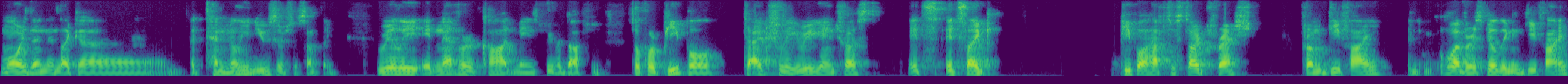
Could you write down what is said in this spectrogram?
more than like a, a 10 million users or something. Really, it never caught mainstream adoption. So for people to actually regain trust, it's it's like people have to start fresh from DeFi. Whoever is building in DeFi,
